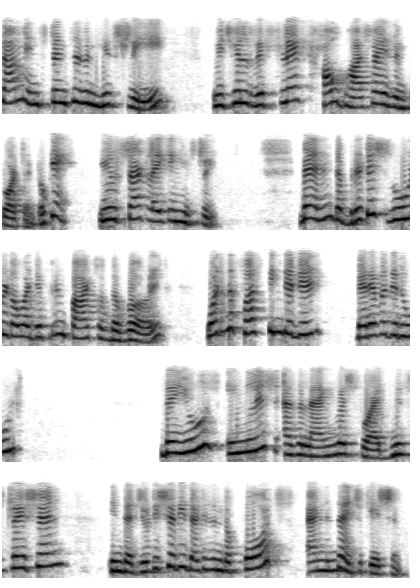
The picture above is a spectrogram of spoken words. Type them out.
some instances in history which will reflect how bhasha is important okay? You will start liking history. When the british ruled over different parts of the world what is the first thing they did? Wherever they ruled? They used english as a language for administration in the judiciary that is in the courts and in the education.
